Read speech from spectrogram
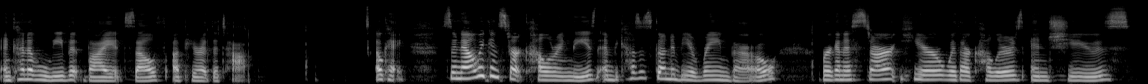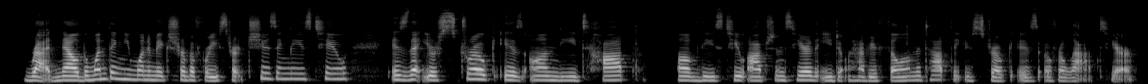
and kind of leave it by itself up here at the top. Okay, so now we can start coloring these and because it's going to be a rainbow, we're going to start here with our colors and choose red. Now the one thing you want to make sure before you start choosing these two is that your stroke is on the top of these two options here, that you don't have your fill on the top, that your stroke is overlapped here.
